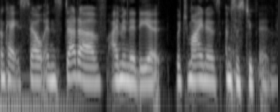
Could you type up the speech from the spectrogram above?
Okay, so instead of I'm an idiot, which mine is I'm so stupid,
